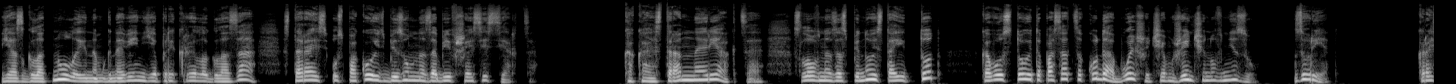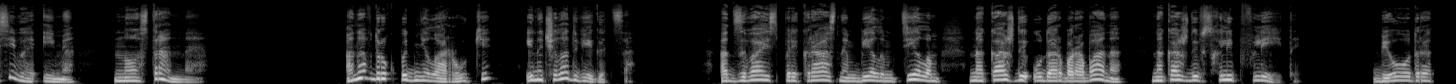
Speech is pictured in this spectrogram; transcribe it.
Я сглотнула и на мгновение прикрыла глаза, стараясь успокоить безумно забившееся сердце. Какая странная реакция, словно за спиной стоит тот, кого стоит опасаться куда больше, чем женщину внизу. Зурет. Красивое имя, но странное. Она вдруг подняла руки и начала двигаться — отзываясь прекрасным белым телом на каждый удар барабана, на каждый всхлип флейты. Бедра,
